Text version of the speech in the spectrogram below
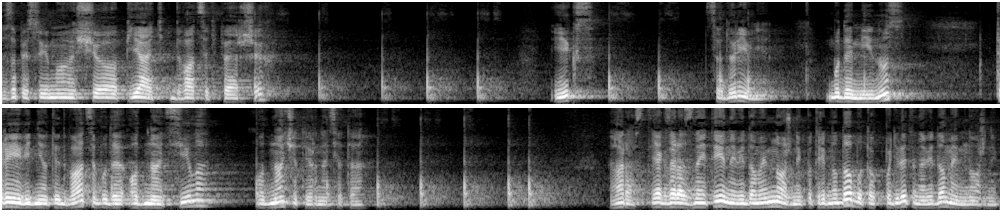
Записуємо, що 5 21 х це дорівнює. Буде мінус. 3 відняти 2 це буде 1,114. Гаразд. Як зараз знайти невідомий множник? Потрібно добуток поділити на відомий множник.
